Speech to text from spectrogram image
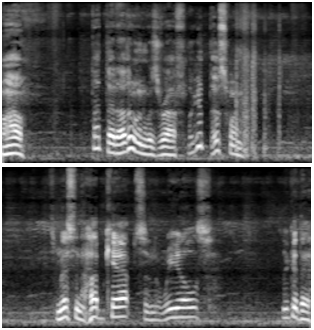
Wow. Thought that other one was rough. Look at this one. It's missing the hubcaps and the wheels. Look at the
